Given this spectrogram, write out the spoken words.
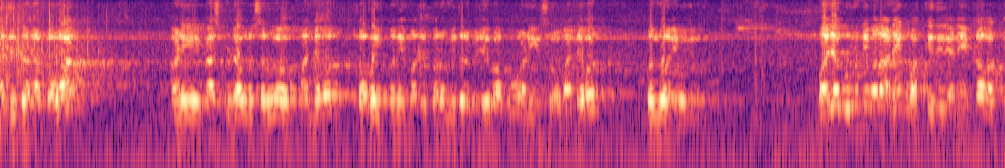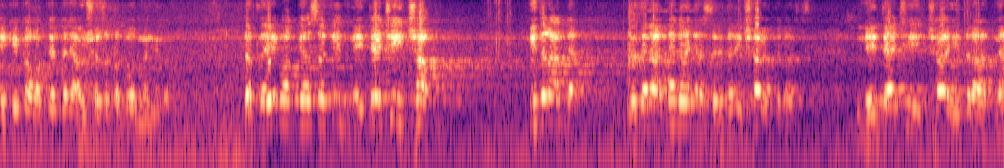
अजितदादा पवार आणि व्यासपीठावर सर्व मान्यवर स्वाभाविकपणे माझे परममित्र विजय बाबू आणि सर्व मान्यवर बंधू आणि वगैरे माझ्या गुरुंनी मला अनेक वाक्य दिली आणि एका वाक्य एकेका वाक्यात त्यांनी आयुष्याचं तत्वज्ञान दिलं. त्यातलं एक वाक्य असं की नेत्याची इच्छा ही तर आज्ञा. नेत्याने आज्ञा करायची नसते नेत्याने इच्छा व्यक्त करायची असते नेत्याची इच्छा ही तर आज्ञा.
